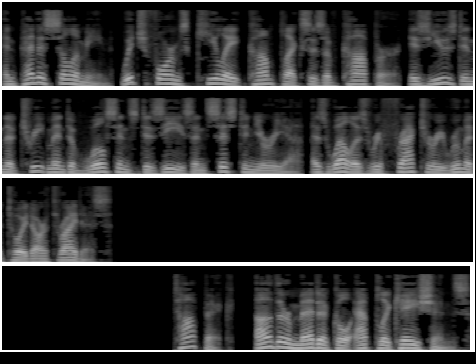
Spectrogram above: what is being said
and penicillamine, which forms chelate complexes of copper, is used in the treatment of Wilson's disease and cystinuria, as well as refractory rheumatoid arthritis. Other medical applications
